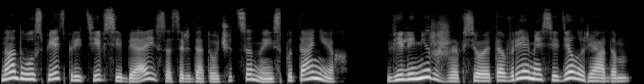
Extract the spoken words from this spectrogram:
Надо успеть прийти в себя и сосредоточиться на испытаниях. Велимир же все это время сидел рядом,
